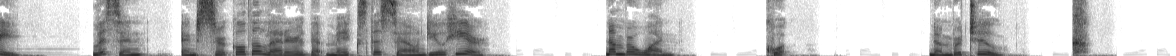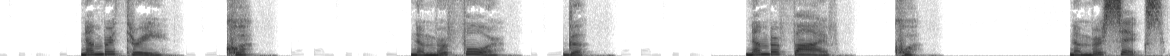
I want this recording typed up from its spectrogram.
3. Listen and circle the letter that makes the sound you hear. Number 1. Qu. Number 2. K. Number 3. Qu. Number 4. G. Number 5. Qu. Number 6.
